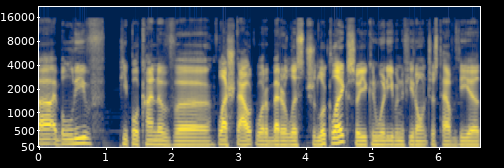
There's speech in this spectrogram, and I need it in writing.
uh, I believe people kind of uh, fleshed out what a better list should look like, so you can win even if you don't just have the, uh,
